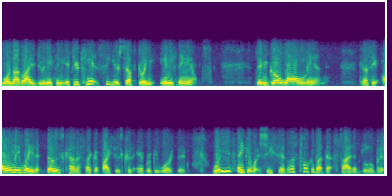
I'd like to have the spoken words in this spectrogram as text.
will not allow you to do anything, if you can't see yourself doing anything else, then go all in. Because the only way that those kind of sacrifices could ever be worth it. What do you think of what she said? Let's talk about that side of it a little bit.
